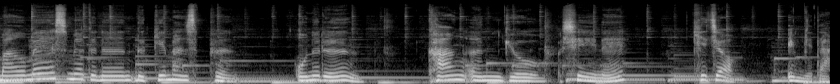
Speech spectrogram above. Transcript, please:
마음에 스며드는 느낌 한 스푼. 오늘은 강은교 시인의 기적입니다.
